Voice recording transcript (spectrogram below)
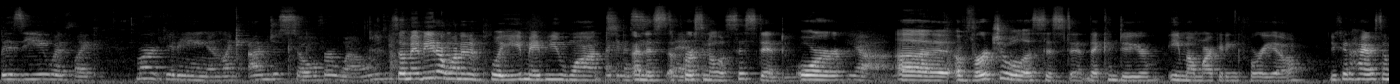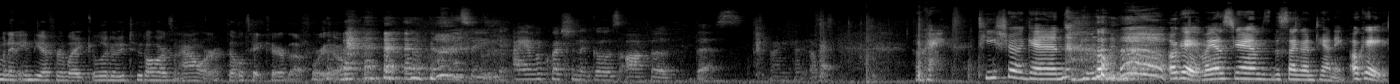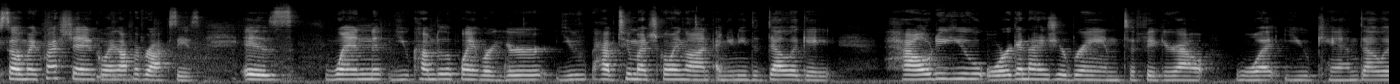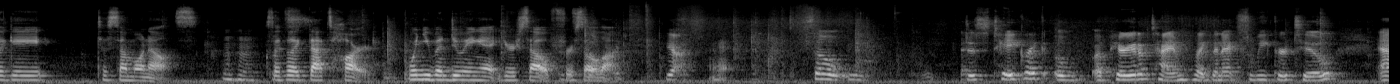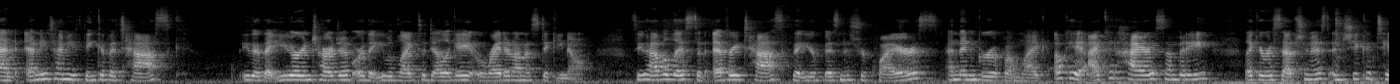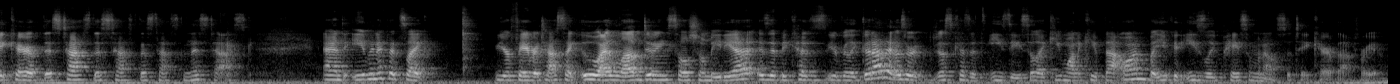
busy with like marketing and like I'm just so overwhelmed. So maybe you don't want an employee, maybe you want Like an an, a personal assistant or Yeah. a, a virtual assistant that can do your email marketing for you. You could hire someone in India for like literally two dollars an hour that will take care of that for you. Let's. I have a question that goes off of this. Okay. Okay. Tisha again. okay, my Instagram's the sun gun tanning. Okay, so my question going off of Roxy's is when you come to the point where you're you have too much going on and you need to delegate, how do you organize your brain to figure out what you can delegate to someone else? Mm-hmm. Because I feel like that's hard when you've been doing it yourself for so long. yeah Okay. So just take like a, a period of time, like the next week or two, and anytime you think of a task either that you're in charge of or that you would like to delegate or write it on a sticky note. So you have a list of every task that your business requires and then group them like, okay, I could hire somebody like a receptionist and she could take care of this task, this task, this task, and this task. And even if it's like your favorite task, like, ooh, I love doing social media, is it because you're really good at it or is it just because it's easy? So, like, you want to keep that one, but you could easily pay someone else to take care of that for you.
